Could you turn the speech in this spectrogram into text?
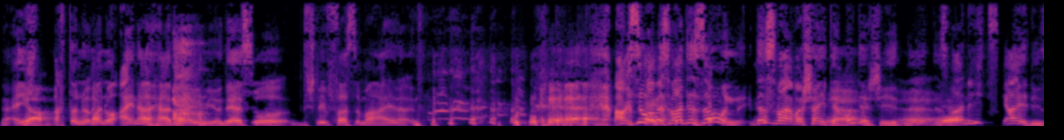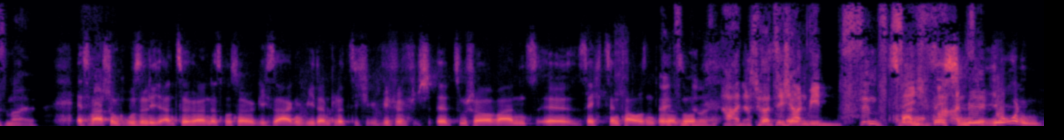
Na, eigentlich ja. macht doch nur immer nur einer Hertha irgendwie und der ist so, schläft fast immer einer. Ach so, aber es war The Zone. Das war wahrscheinlich ja. der Unterschied. Ne? Das ja. war nicht Sky diesmal. Es war schon gruselig anzuhören, das muss man wirklich sagen, wie dann plötzlich, wie viele äh, Zuschauer waren es? Äh, 16.000 oder so? Ah, das hört das, sich an wie 50 20 Wahnsinn. Millionen.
